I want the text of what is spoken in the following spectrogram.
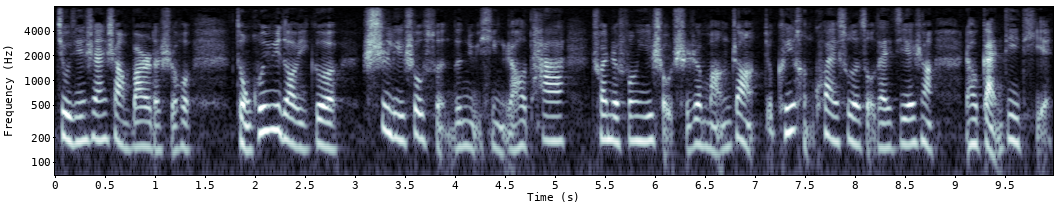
旧金山上班的时候，总会遇到一个视力受损的女性，然后她穿着风衣，手持着盲杖，就可以很快速的走在街上，然后赶地铁。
